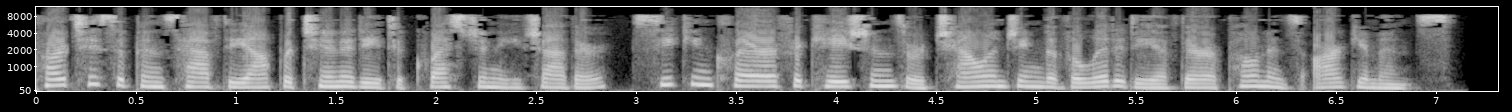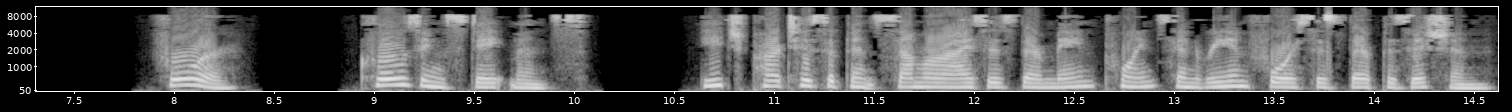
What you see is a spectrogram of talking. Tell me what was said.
Participants have the opportunity to question each other, seeking clarifications or challenging the validity of their opponent's arguments. 4. Closing statements. Each participant summarizes their main points and reinforces their position.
